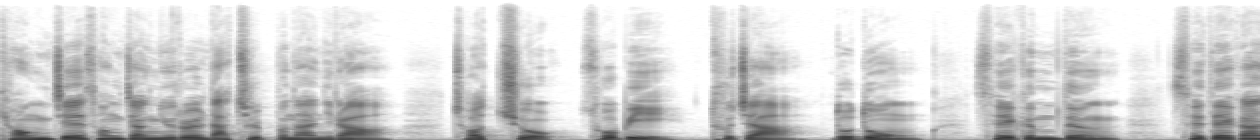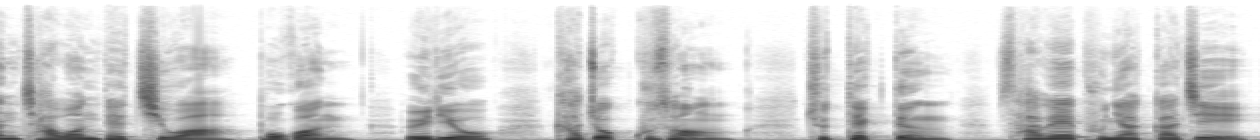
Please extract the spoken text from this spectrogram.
경제 성장률을 낮출 뿐 아니라 저축, 소비, 투자, 노동, 세금 등 세대 간 자원 배치와 보건, 의료, 가족 구성, 주택 등 사회 분야까지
